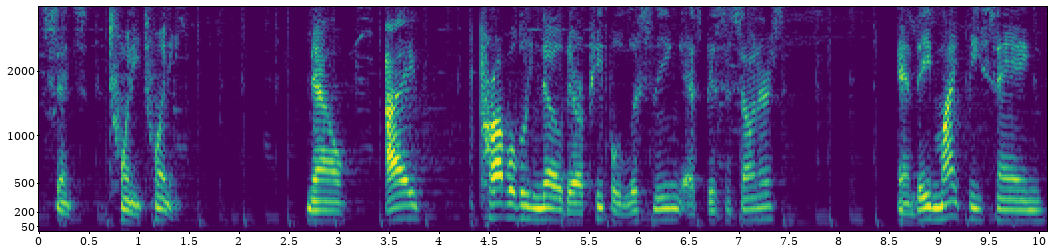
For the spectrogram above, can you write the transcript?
since 2020. Now, I probably know there are people listening as business owners, and they might be saying,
